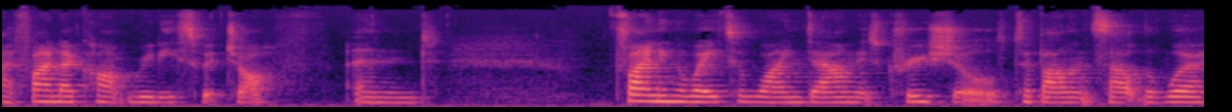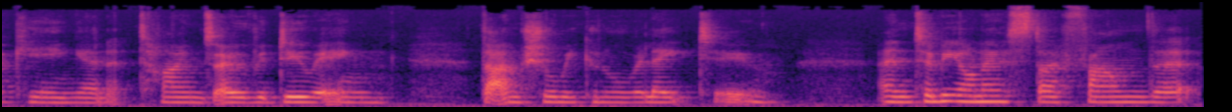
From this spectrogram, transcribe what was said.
I find I can't really switch off and finding a way to wind down is crucial to balance out the working and at times overdoing that I'm sure we can all relate to. And to be honest, I've found that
